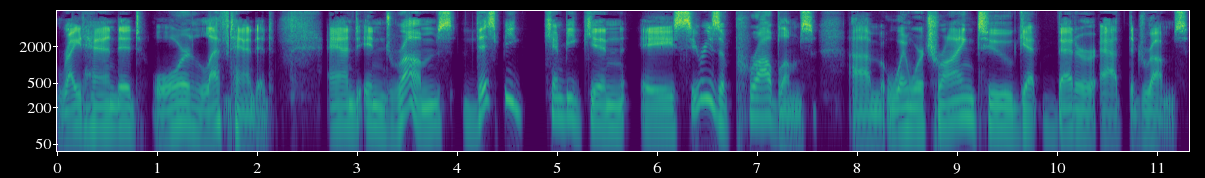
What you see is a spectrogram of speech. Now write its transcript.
right-handed or left-handed. And in drums, this be can begin a series of problems um, when we're trying to get better at the drums.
